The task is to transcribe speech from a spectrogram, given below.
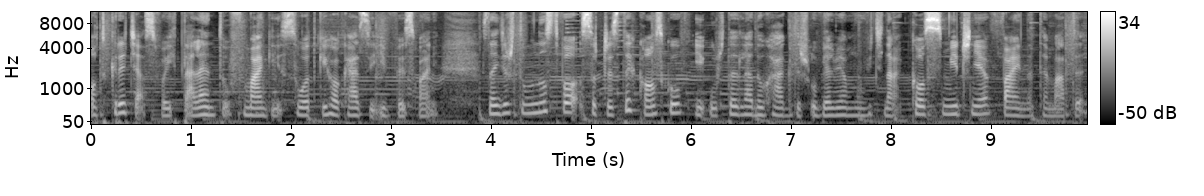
odkrycia swoich talentów, magii, słodkich okazji i wyzwań. Znajdziesz tu mnóstwo soczystych kąsków i ucztę dla ducha, gdyż uwielbiam mówić na kosmicznie fajne tematy.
